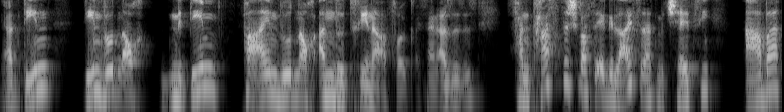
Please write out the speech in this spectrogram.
Ja, den, den würden auch, mit dem Verein würden auch andere Trainer erfolgreich sein. Also es ist fantastisch, was er geleistet hat mit Chelsea, aber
